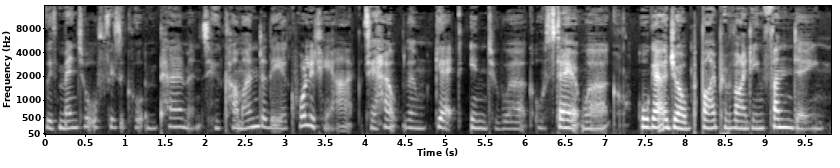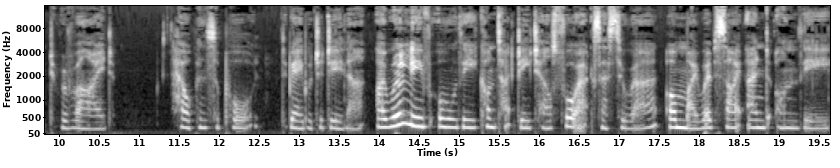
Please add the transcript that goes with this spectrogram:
with mental or physical impairments who come under the Equality Act to help them get into work or stay at work or get a job by providing funding to provide help and support to be able to do that. I will leave all the contact details for Access to Work on my website and on the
